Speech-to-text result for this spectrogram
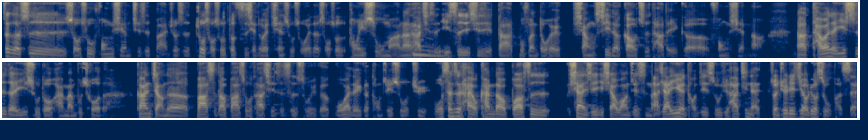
这个是手术风险，其实本来就是做手术都之前都会签署所谓的手术同意书嘛。那他其实嗯医师其实大部分都会详细的告知他的一个风险啊。那台湾的医师的医术都还蛮不错的。刚才讲的八十到八十五，它其实是属于一个国外的一个统计数据。我甚至还有看到，不知道是现在已经一下忘记是哪家医院统计数据，它竟然准确率只有六十五 percent。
